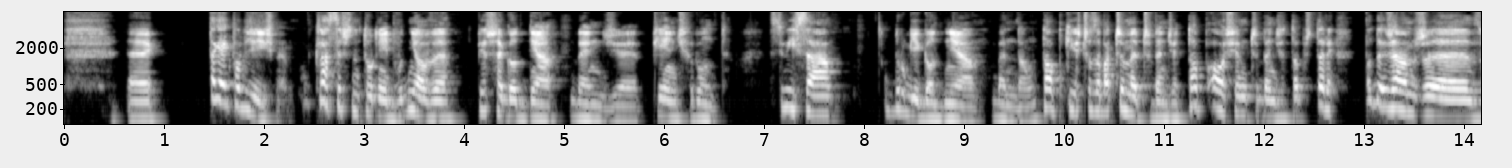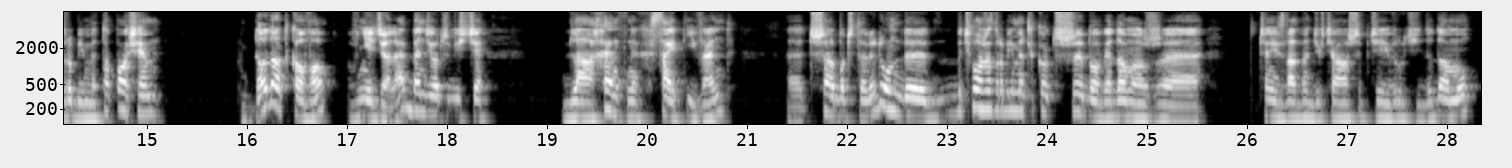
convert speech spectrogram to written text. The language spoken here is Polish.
E, Tak jak powiedzieliśmy, klasyczny turniej dwudniowy. Pierwszego dnia będzie 5 rund Swissa, drugiego dnia będą topki. Jeszcze zobaczymy, czy będzie top 8, czy będzie top 4. Podejrzewam, że zrobimy top 8. Dodatkowo w niedzielę będzie oczywiście dla chętnych side event. e, Trzy albo cztery rundy. Być może zrobimy tylko trzy, bo wiadomo, że część z Was będzie chciała szybciej wrócić do domu.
